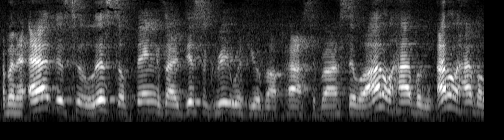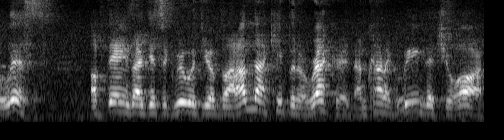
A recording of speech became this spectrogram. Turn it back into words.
I'm going to add this to the list of things I disagree with you about, Pastor Brian. I said, well, I don't have a, I don't have a list of things I disagree with you about. I'm not keeping a record. I'm kind of grieved that you are.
